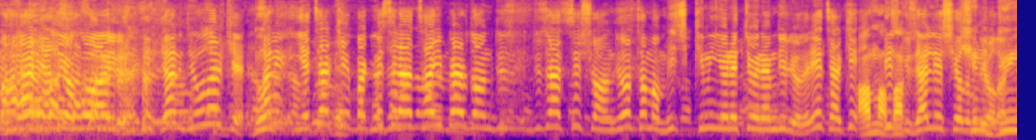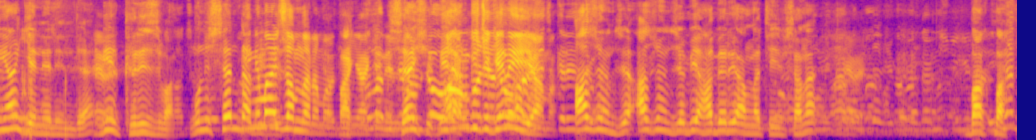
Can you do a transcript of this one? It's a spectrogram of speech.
O her yerde yok o ayrı. Yani diyorlar ki hani yeter ki bak mesela Tayyip Erdoğan düz- düzeltse şu an diyor tamam hiç kimin yönettiği önemli değil diyorlar. Yeter ki Ama biz bak, güzel yaşayalım Şimdi diyorlar. dünya genelinde bir kriz var. Bunu sen de Minimal biliyorsun. zamlar ama Bak, dünya genelinde. sen şimdi bir Alım dakika. gücü gene iyi ama. Az önce az önce bir haberi anlatayım sana. Bak bak.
